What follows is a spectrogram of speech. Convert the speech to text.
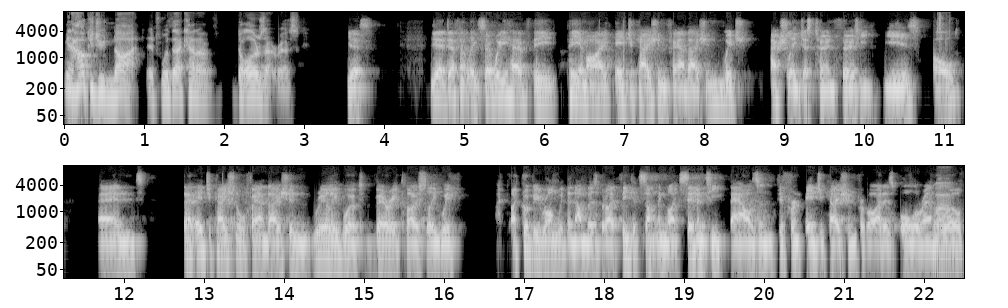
I mean, how could you not if with that kind of dollars at risk? Yes. Yeah, definitely. So we have the PMI Education Foundation, which actually just turned 30 years old. And that educational foundation really works very closely with I could be wrong with the numbers, but I think it's something like 70,000 different education providers all around wow. the world.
